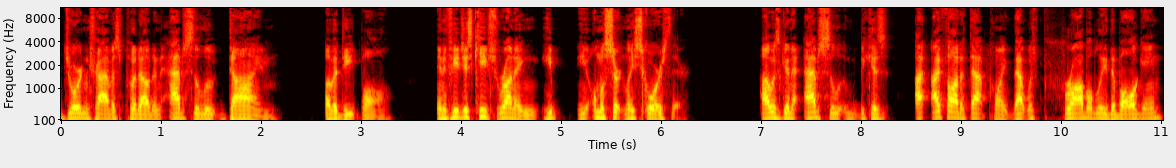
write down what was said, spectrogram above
Jordan Travis put out an absolute dime of a deep ball and if he just keeps running, he, he almost certainly scores there. I was going to absolutely, because I, I thought at that point that was probably the ball game.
